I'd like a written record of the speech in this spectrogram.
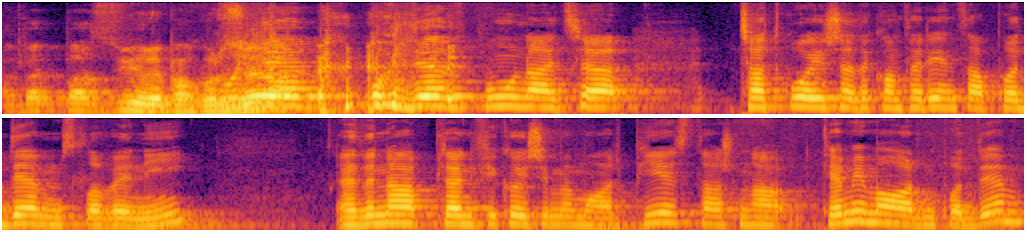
A bëtë pa zyre, pa kurgjo? U lidh puna që qat kohë ish edhe konferenca Podim në Slloveni, edhe na planifikojshim me marrë pjesë, thash na kemi me ardh në Podim,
